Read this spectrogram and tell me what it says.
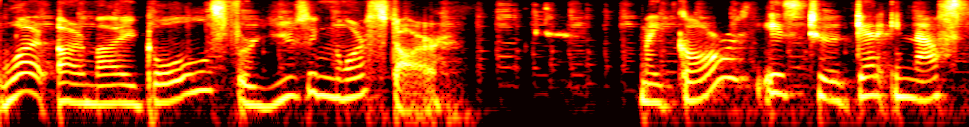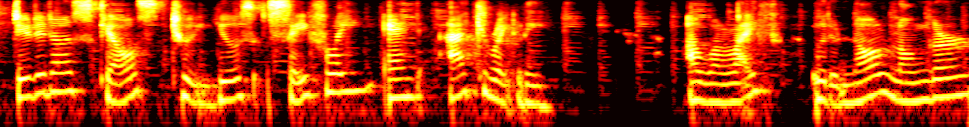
What are my goals for using North Star? My goal is to get enough digital skills to use safely and accurately. Our life would no longer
